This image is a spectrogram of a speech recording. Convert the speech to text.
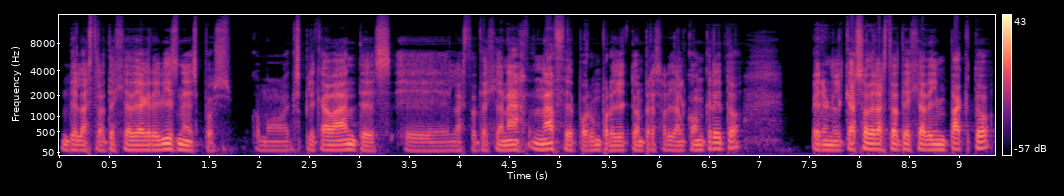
de la estrategia de agribusiness, pues como explicaba antes, eh, la estrategia nace por un proyecto empresarial concreto, pero en el caso de la estrategia de impacto,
